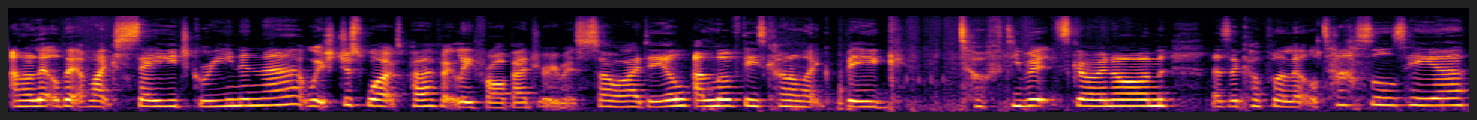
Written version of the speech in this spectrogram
and a little bit of like sage green in there which just works perfectly for our bedroom it's so ideal i love these kind of like big tufty bits going on there's a couple of little tassels here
